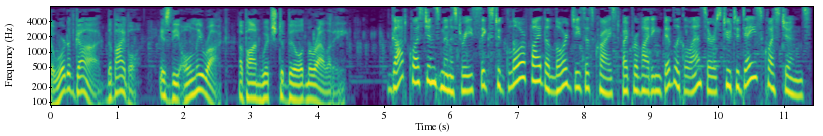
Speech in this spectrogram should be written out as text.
The Word of God, the Bible, is the only rock upon which to build morality. Got Questions Ministry seeks to glorify the Lord Jesus Christ by providing biblical answers to today's questions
